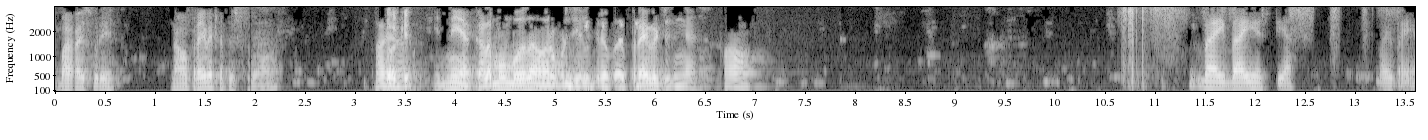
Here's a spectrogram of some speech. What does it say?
bye bye Suriya நம்ம பிரைவேட்ல பேசுவோம். Okay. இன்னையா கிளம்பும் போது அவரை பிடிச்சி பிரைவேட் இருக்குங்க பாவம் bye bye Hestia. Bye bye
